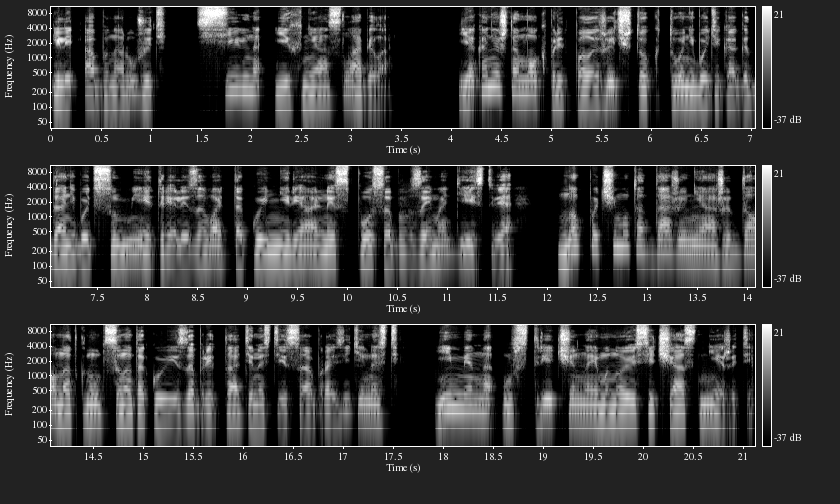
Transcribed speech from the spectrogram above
или обнаружить, сильно их не ослабило. Я, конечно, мог предположить, что кто-нибудь и когда-нибудь сумеет реализовать такой нереальный способ взаимодействия, но почему-то даже не ожидал наткнуться на такую изобретательность и сообразительность именно у встреченной мною сейчас нежити.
